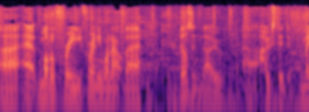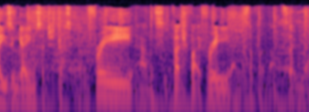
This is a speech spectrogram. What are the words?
Uh, uh, Model 3, for anyone out there who doesn't know, uh, hosted amazing games such as Jurassic Park 3 and Virtua Fighter 3 and stuff like that. So yeah,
